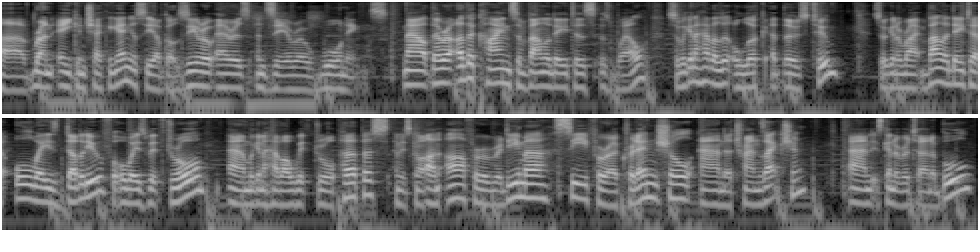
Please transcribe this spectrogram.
uh, run Aiken check again, you'll see I've got zero errors and zero warnings. Now, there are other kinds of validators as well, so we're going to have a little look at those too. So we're going to write validator always W for always withdraw, and we're going to have our withdraw purpose, and it's got an R for a redeemer, C for a credential, and a transaction, and it's going to return a bool.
